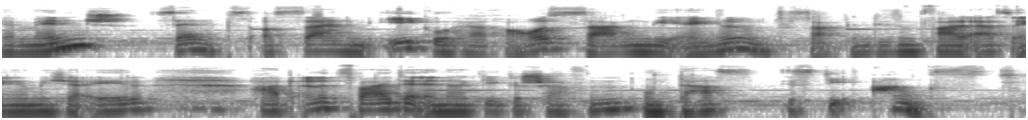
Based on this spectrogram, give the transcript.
Der Mensch selbst aus seinem Ego heraus, sagen die Engel, und das sagt in diesem Fall Erzengel Michael, hat eine zweite Energie geschaffen und das ist die Angst.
